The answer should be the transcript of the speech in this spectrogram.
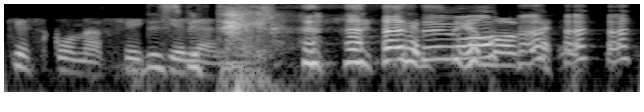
qu'est-ce qu'on a fait. Des spectacles.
